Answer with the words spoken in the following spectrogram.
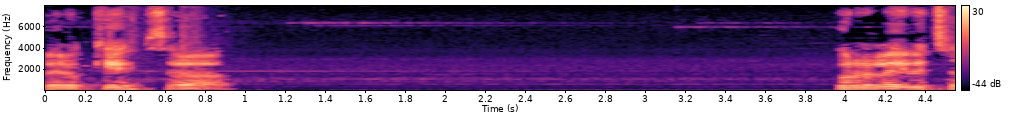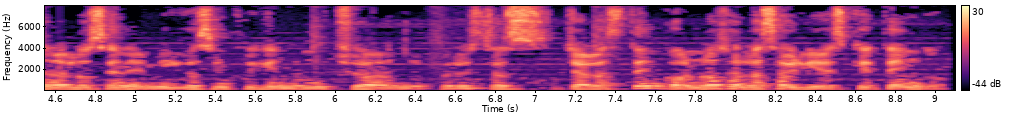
¿Pero qué? O sea... Corre la dirección a los enemigos infligiendo mucho daño. Pero estas ya las tengo, ¿no? Son las habilidades que tengo.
